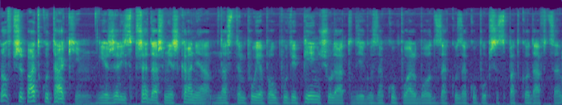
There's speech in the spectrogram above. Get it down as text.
No, w przypadku takim, jeżeli sprzedaż mieszkania następuje po upływie 5 lat od jego zakupu albo od zakupu przez spadkodawcę,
